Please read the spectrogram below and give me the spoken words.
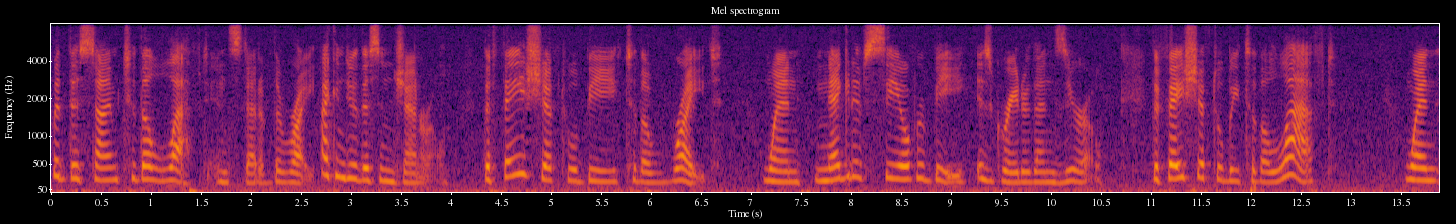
but this time to the left instead of the right. I can do this in general. The phase shift will be to the right when negative c over b is greater than 0. The phase shift will be to the left when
